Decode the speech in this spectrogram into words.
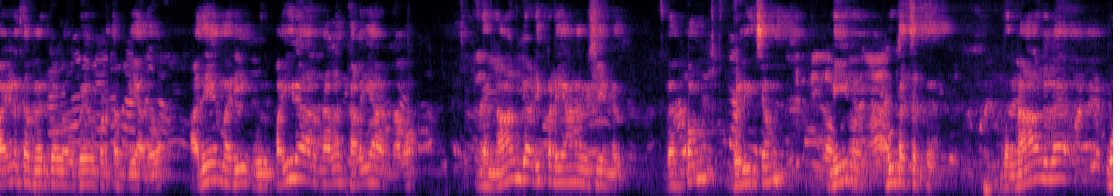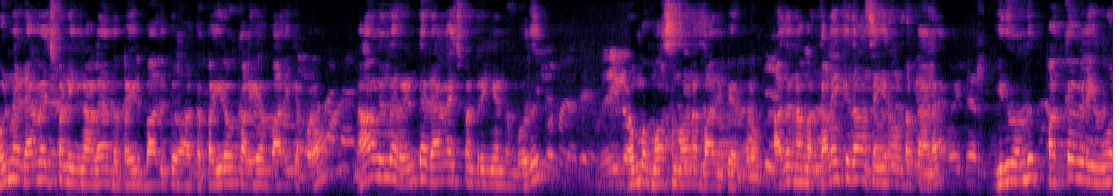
பயணத்தை மேற்கொள்ள உபயோகப்படுத்த முடியாதோ அதே மாதிரி ஒரு பயிரா இருந்தாலும் கலையா இருந்தாலும் இந்த நான்கு அடிப்படையான விஷயங்கள் வெப்பம் வெளிச்சம் நீர் ஊட்டச்சத்து. இந்த நாலுல ஒன்னு டேமேஜ் பண்ணீங்கனாலே அந்த பயிர் பாதிப்பு அந்த பயிரோ கலையோ பாதிக்கப்படும். நாலுல ரெண்டு டேமேஜ் பண்றீங்கன்னும் போது ரொம்ப மோசமான பாதிப்பு ஏற்படும். அதை நம்ம கலைக்கு தான் செய்யறோன்றதால இது வந்து பக்க விளைவோ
